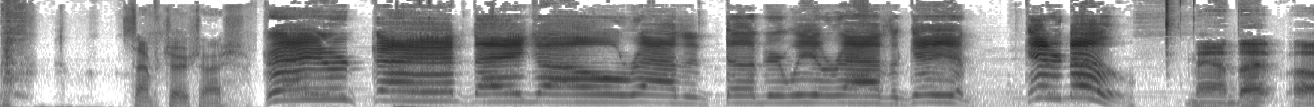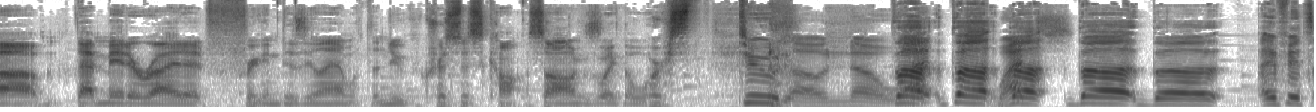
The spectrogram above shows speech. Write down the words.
it's time for Terror Trash. Trailer dead, they go, rising thunder, we'll rise again. Get it done. Man, that um, that Mater ride at freaking Disneyland with the new Christmas co- songs is like the worst. Dude, Oh no! the what? the What? the the the if it's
